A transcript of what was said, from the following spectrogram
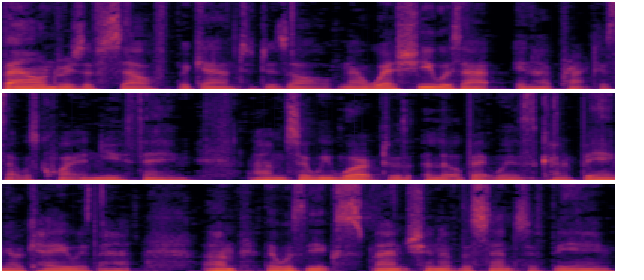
boundaries of self began to dissolve. Now, where she was at in her practice, that was quite a new thing. Um, so we worked with, a little bit with kind of being okay with that. Um, there was the expansion of the sense of being.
